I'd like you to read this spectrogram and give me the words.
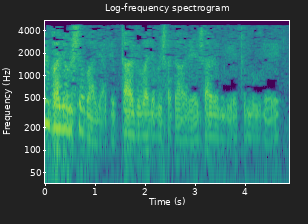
इन बाजों में सब आ जाते तार के बाजों में सतार है, सारंग है तंदूर है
